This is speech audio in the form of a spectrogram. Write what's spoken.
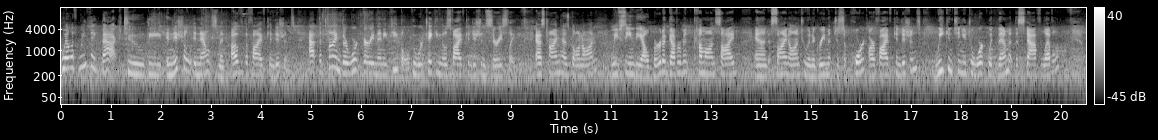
Well, if we think back to the initial announcement of the five conditions, at the time there weren't very many people who were taking those five conditions seriously. As time has gone on, we've seen the Alberta government come on side and sign on to an agreement to support our five conditions. We continue to work with them at the staff level.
